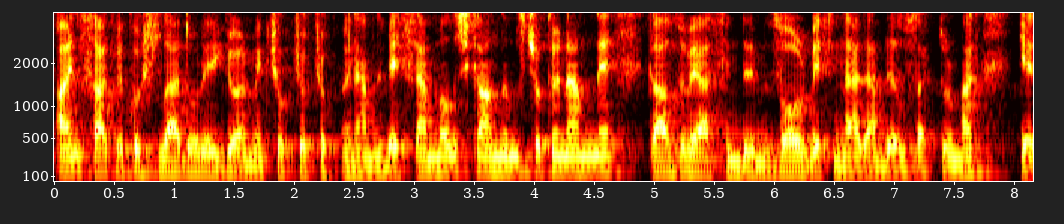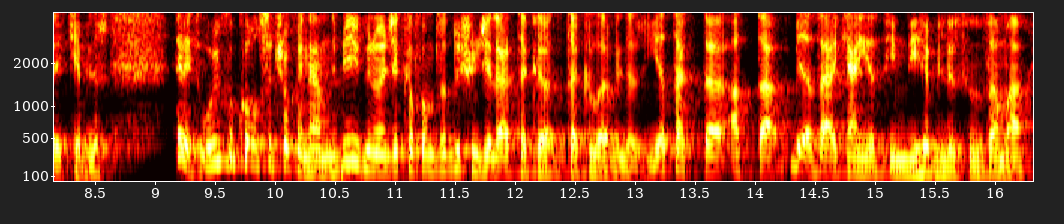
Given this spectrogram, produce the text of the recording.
aynı saat ve koşullarda orayı görmek çok çok çok önemli. Beslenme alışkanlığımız çok önemli. Gazlı veya sindirimi zor besinlerden biraz uzak durmak gerekebilir. Evet uyku konusu çok önemli. Bir gün önce kafamıza düşünceler takı, takılabilir. Yatakta hatta biraz erken yatayım diyebilirsiniz ama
